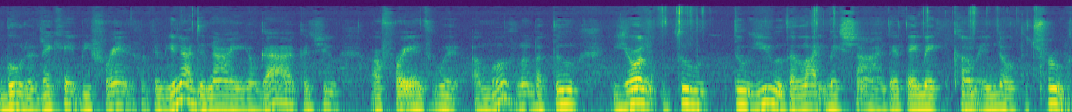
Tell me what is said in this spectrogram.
Buddha, they can't be friends with them. You're not denying your God because you are friends with a Muslim, but through your through through you the light may shine that they may come and know the truth.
